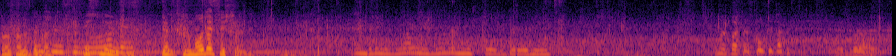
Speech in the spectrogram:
православна церква. Нічого собі, І смирив. молодець. Я кажу, молодець священник. Бачите, так от розбирають.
